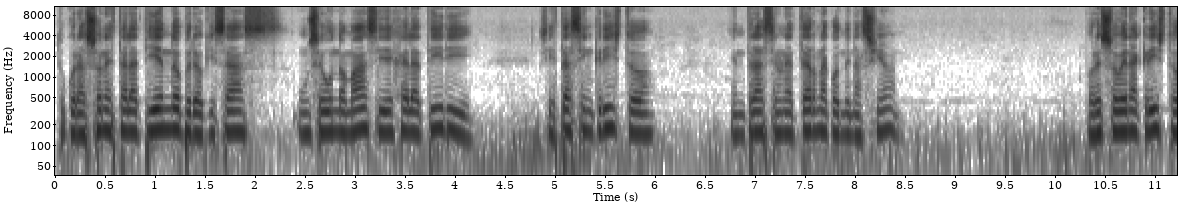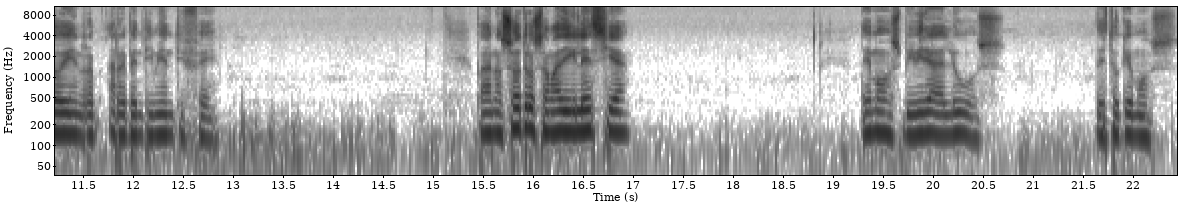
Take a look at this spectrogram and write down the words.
Tu corazón está latiendo, pero quizás un segundo más y deja de latir y si estás sin Cristo, entras en una eterna condenación. Por eso ven a Cristo hoy en arrepentimiento y fe. Para nosotros, amada iglesia, debemos vivir a la luz de esto que hemos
